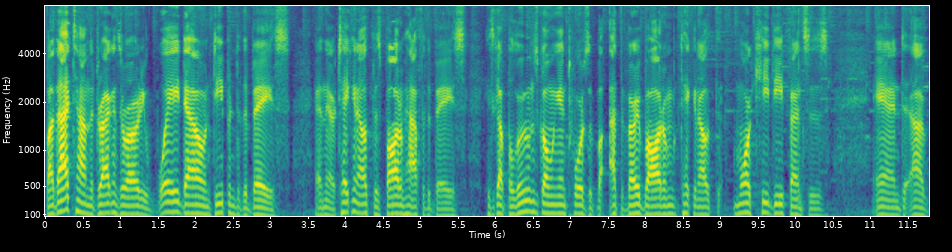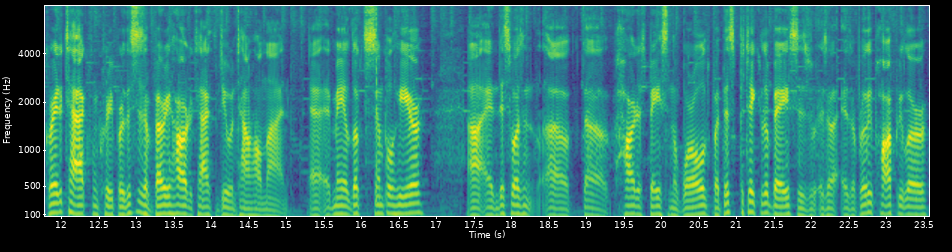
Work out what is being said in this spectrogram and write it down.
by that time the dragons are already way down deep into the base, and they're taking out this bottom half of the base He's got balloons going in towards the at the very bottom, taking out more key defenses. And uh, great attack from Creeper. This is a very hard attack to do in Town Hall 9. Uh, it may have looked simple here, uh, and this wasn't uh, the hardest base in the world, but this particular base is, is, a, is a really popular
